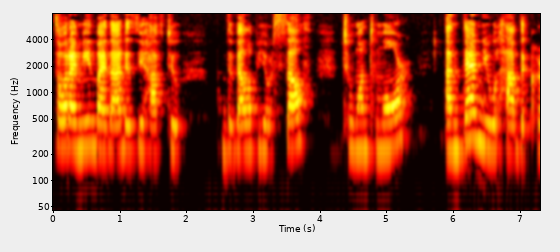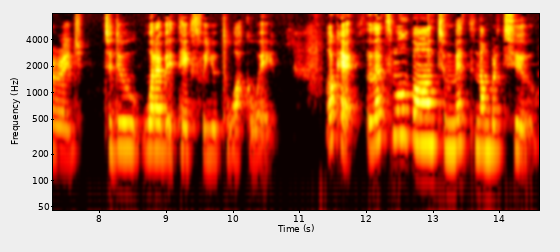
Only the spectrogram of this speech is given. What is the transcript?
So, what I mean by that is you have to develop yourself to want more, and then you will have the courage to do whatever it takes for you to walk away. Okay, let's move on to myth number two.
